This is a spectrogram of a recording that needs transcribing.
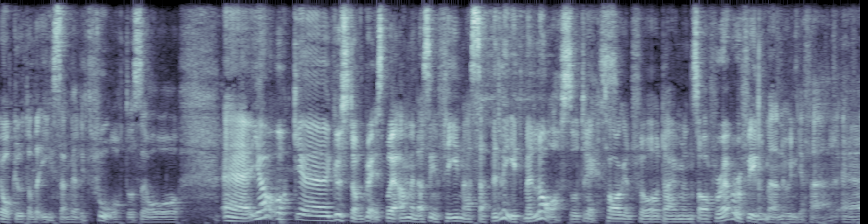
åker ut över isen väldigt fort och så. Och, eh, ja, och eh, Gustav Grace börjar använda sin fina satellit med laser direkt tagen för Diamonds Are Forever-filmen ungefär. Eh,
